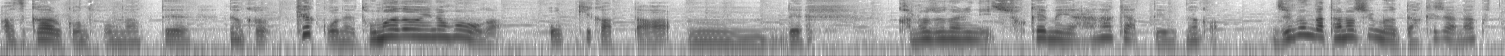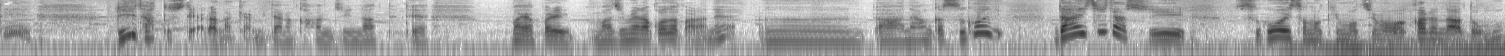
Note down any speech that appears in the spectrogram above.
預かることになってなんか結構ね戸惑いの方が大きかった。うん。で彼女なりに一生懸命やらなきゃっていうなんか自分が楽しむだけじゃなくてリーダーとしてやらなきゃみたいな感じになっててまあやっぱり真面目な子だからね。うん。あなんかすごい大事だしすごいその気持ちもわかるなと思っ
